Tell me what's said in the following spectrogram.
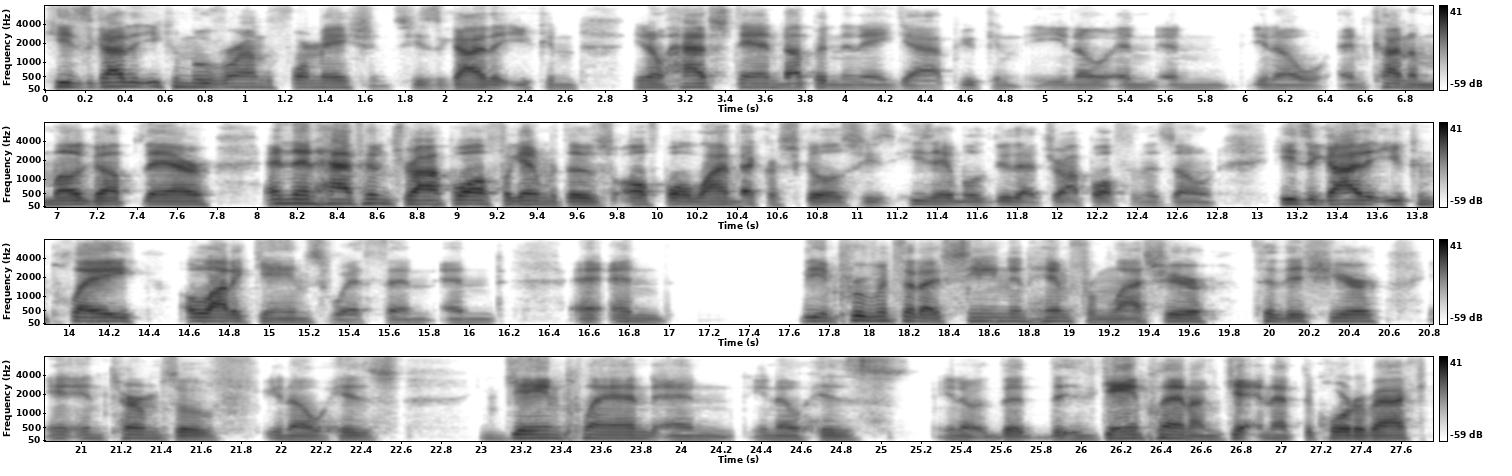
he's a guy that you can move around the formations. He's a guy that you can, you know, have stand up in an A gap. You can, you know, and and you know, and kind of mug up there, and then have him drop off again with those off ball linebacker skills. He's he's able to do that drop off in the zone. He's a guy that you can play a lot of games with, and and and the improvements that I've seen in him from last year to this year in, in terms of you know his game plan and you know his you know the, the his game plan on getting at the quarterback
